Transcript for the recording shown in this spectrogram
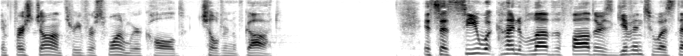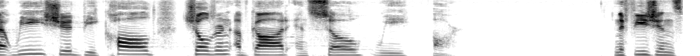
In 1 John 3, verse 1, we're called children of God. It says, See what kind of love the Father has given to us that we should be called children of God, and so we are. In Ephesians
